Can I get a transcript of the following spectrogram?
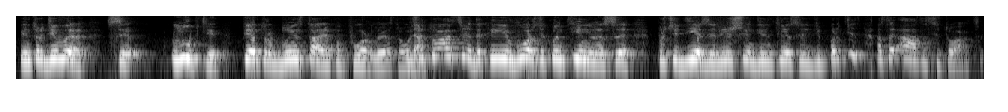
într-adevăr, să lupte pentru bunăstarea poporului ăsta. O da. situație, dacă ei vor să continue să procedeze reșind din interesele de partid, asta e altă situație.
